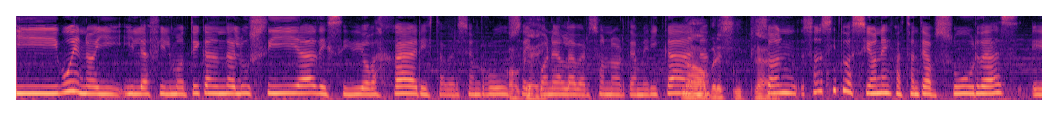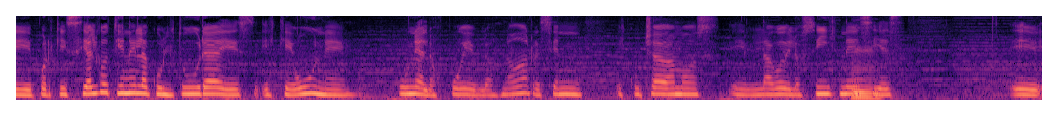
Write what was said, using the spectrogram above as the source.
Y bueno, y, y la Filmoteca de Andalucía decidió bajar esta versión rusa y poner la versión norteamericana. No, pero es claro. Son, son situaciones bastante absurdas, eh, porque si algo tiene la cultura es, es que une, une a los pueblos, ¿no? Recién escuchábamos el lago de los cisnes Mm. y es, eh,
